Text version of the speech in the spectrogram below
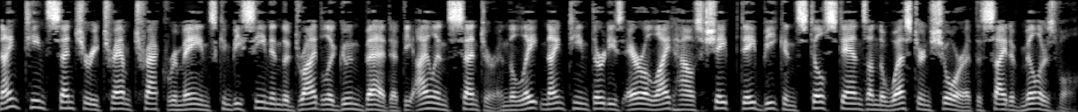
19th-century tram track remains can be seen in the dried lagoon bed at the island's center and the late 1930s-era lighthouse-shaped day beacon still stands on the western shore at the site of Millersville.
